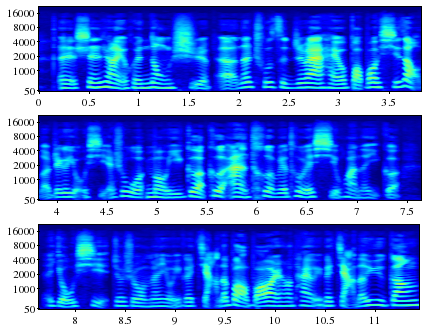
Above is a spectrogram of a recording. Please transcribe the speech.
呃身上也会弄湿。呃，那除此之外，还有宝宝洗澡的这个游戏，也是我某一个个案特别特别喜欢的一个。游戏就是我们有一个假的宝宝，然后它有一个假的浴缸，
